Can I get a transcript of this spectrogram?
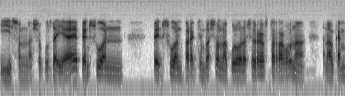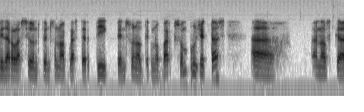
i són això que us deia, eh? penso, en, penso en, per exemple, això, en la col·laboració Reus-Tarragona, en el canvi de relacions, penso en el Cluster TIC, penso en el Tecnoparc, són projectes eh, en els que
